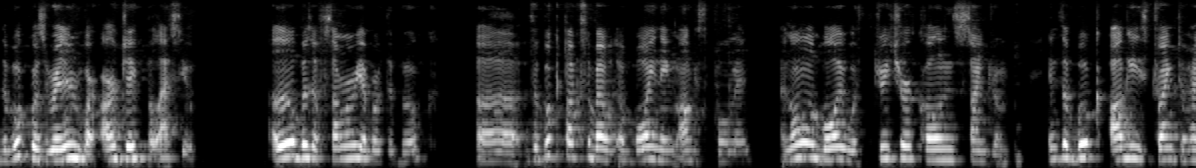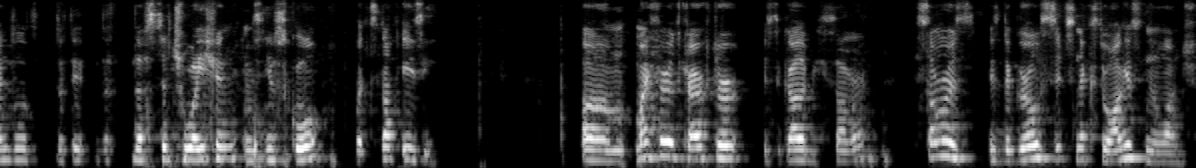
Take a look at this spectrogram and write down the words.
The book was written by R.J. Palacio. A little bit of summary about the book. Uh, the book talks about a boy named August Pullman, a normal boy with Treacher Collins syndrome. In the book, Augie is trying to handle the, the, the situation in his new school, but it's not easy. Um, my favorite character is gotta be Summer. Summer is, is the girl who sits next to August in lunch.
